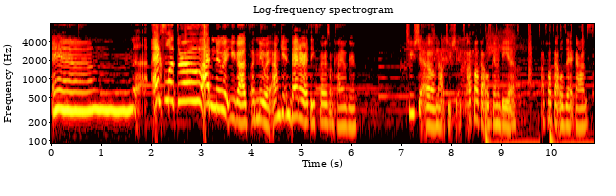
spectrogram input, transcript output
And excellent throw. I knew it, you guys. I knew it. I'm getting better at these throws on Kyogre. Two sh Oh, not two shakes. I thought that was going to be a... I thought that was it, guys.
